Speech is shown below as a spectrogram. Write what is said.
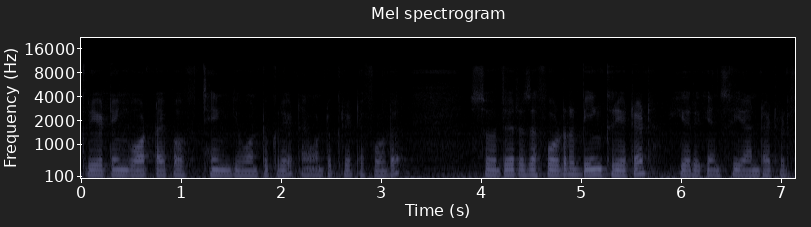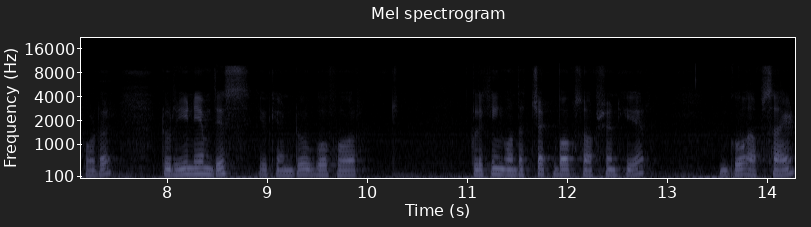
creating what type of thing you want to create. I want to create a folder. So there is a folder being created. Here you can see untitled folder. To rename this you can do go for clicking on the checkbox option here. Go upside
